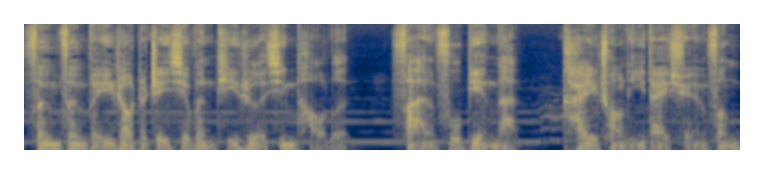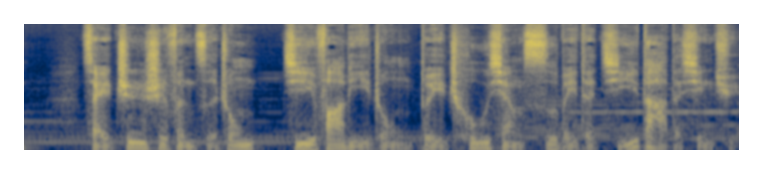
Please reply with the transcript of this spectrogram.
纷纷围绕着这些问题热心讨论，反复辩难。开创了一代旋风，在知识分子中激发了一种对抽象思维的极大的兴趣。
